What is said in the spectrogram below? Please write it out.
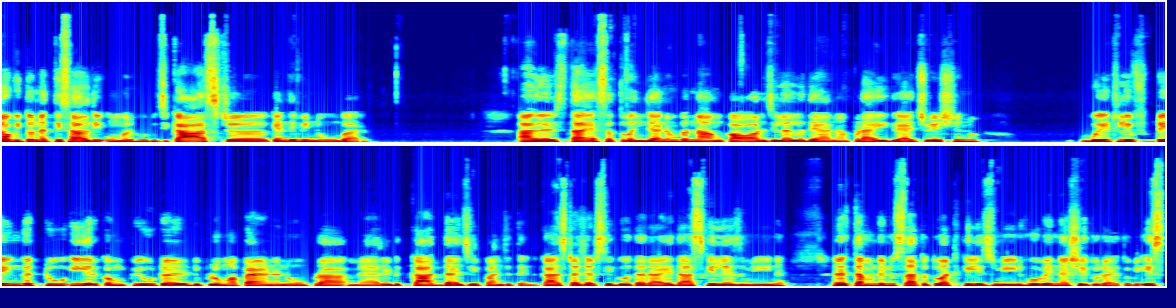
24 ਤੋਂ 29 ਸਾਲ ਦੀ ਉਮਰ ਹੋਵੇ ਜੀ। ਕਾਸਟ ਕਹਿੰਦੇ ਵੀ ਨੋ ਬਾਰ ਅਗਲਾ ਰਿਸ਼ਤਾ ਹੈ 57 ਨੰਬਰ, ਨਾਮ ਕੌਰ, ਜ਼ਿਲ੍ਹਾ ਲੁਧਿਆਣਾ। ਪੜ੍ਹਾਈ graduation weight lifting 2 year computer diploma ਭੈਣ, ਨੂੰ ਭਰਾ ਮੈਰਿਡ ਕਾਦਾ ਜੀ 5 3 ਕਾਸਟਾ ਜਰਸੀ ਗੋਤਾ ਰਾਏ 10 ਕਿੱਲੇ ਜ਼ਮੀਨ। ਰਿਸ਼ਤਾ ਮੁੰਡੇ ਨੂੰ 7 ਤੋਂ 8 ਕਿੱਲੇ ਜ਼ਮੀਨ ਹੋਵੇ, ਨਸ਼ੇ ਤੋਂ ਰਹਿਤ ਹੋਵੇ। ਇਸ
